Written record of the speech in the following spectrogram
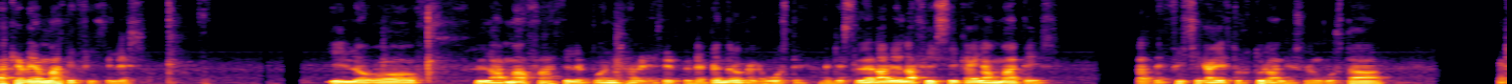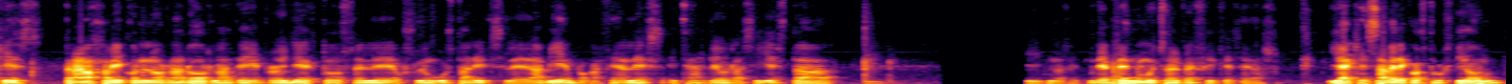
las que veo más difíciles. Y luego las más fáciles, pues no sabría decirte, depende de lo que le guste. A quien se le da bien la física y las mates, las de física y estructura les suelen gustar que es, trabaja bien con el ordenador, las de proyectos se le suelen gustar y se le da bien, porque al final es echarle horas y ya está. Y no sé, depende mucho del perfil que seas. Y a quien sabe de construcción,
